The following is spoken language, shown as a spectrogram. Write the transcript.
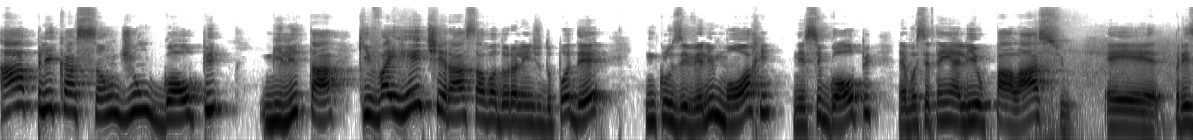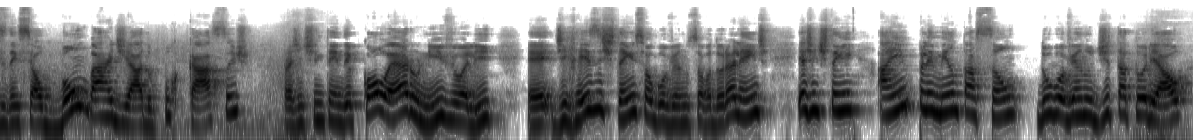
a aplicação de um golpe militar que vai retirar Salvador Allende do poder. Inclusive, ele morre nesse golpe. Né? Você tem ali o palácio é, presidencial bombardeado por caças para a gente entender qual era o nível ali é, de resistência ao governo Salvador Allende. E a gente tem a implementação do governo ditatorial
